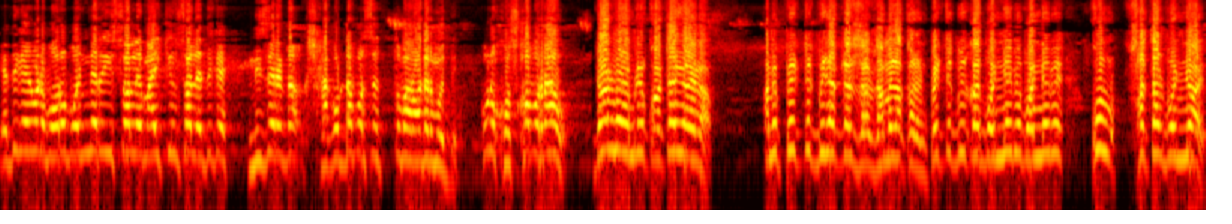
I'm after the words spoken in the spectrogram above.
এদিকে একটা বড় বন্যার ই চলে মাইকিং চলে এদিকে নিজের একটা সাগরটা পড়ছে তোমার অর্ডার মধ্যে। কোনো খোঁজ খবর রাও কথাই হয় না। আমি প্রত্যেক বির একটা ঝা- ঝামেলা করেন। প্রত্যেক বন্যা হবে বন্যা হবে। কোন সাঁতার বন্যা হয়?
